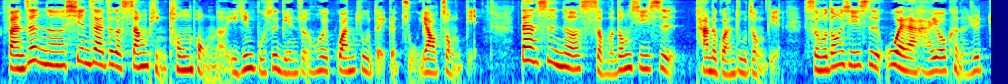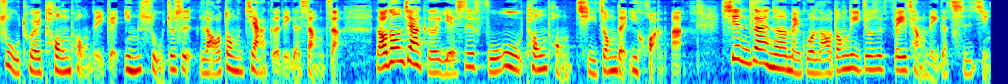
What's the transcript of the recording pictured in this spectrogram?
反正呢，现在这个商品通膨呢，已经不是联准会关注的一个主要重点。但是呢，什么东西是它的关注重点？什么东西是未来还有可能去助推通膨的一个因素？就是劳动价格的一个上涨。劳动价格也是服务通膨其中的一环嘛。现在呢，美国劳动力就是非常的一个吃紧。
